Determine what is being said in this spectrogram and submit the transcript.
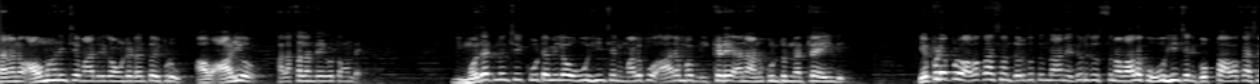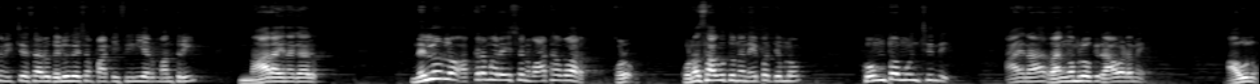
తనను అవమానించే మాదిరిగా ఉండడంతో ఇప్పుడు ఆ ఆడియో కలకలం రేగుతోంది. మొదటి నుంచి కూటమిలో ఊహించని మలుపు ఆరంభం ఇక్కడే అని అనుకుంటున్నట్లే అయింది. ఎప్పుడెప్పుడు అవకాశం దొరుకుతుందా అని ఎదురు చూస్తున్న వాళ్ళకు ఊహించని గొప్ప అవకాశం ఇచ్చేశారు తెలుగుదేశం పార్టీ సీనియర్ మంత్రి నారాయణ గారు. నెల్లూరులో అక్రమ రేషన్ వాటా వార్ కొ- కొనసాగుతున్న నేపథ్యంలో కొంప ముంచింది ఆయన రంగంలోకి రావడమే. అవును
